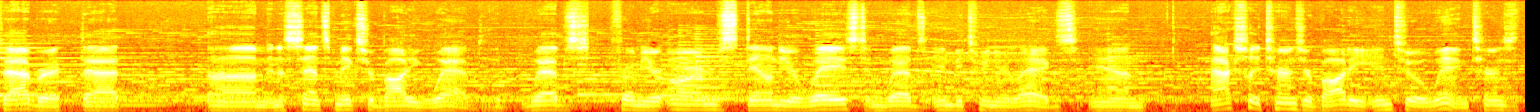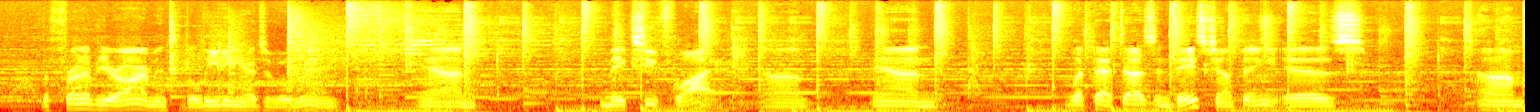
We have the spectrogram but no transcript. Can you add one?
fabric that, um, in a sense, makes your body webbed. It webs from your arms down to your waist and webs in between your legs and actually turns your body into a wing, turns the front of your arm into the leading edge of a wing and makes you fly. Um, and what that does in base jumping is um,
